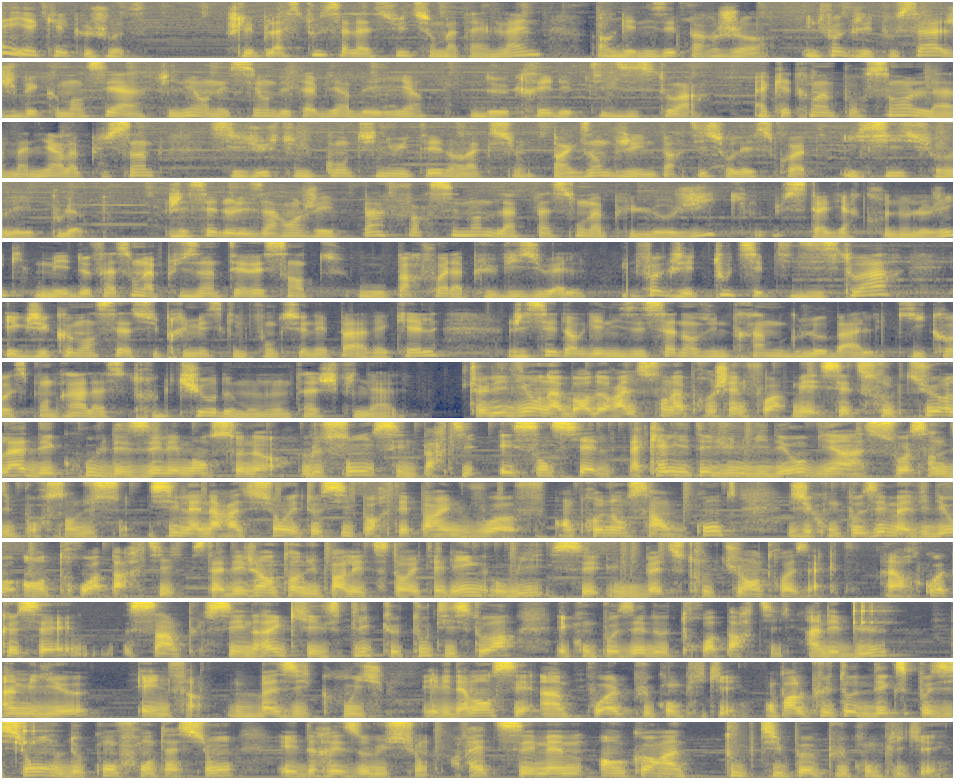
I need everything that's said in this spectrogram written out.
il y a quelque chose. Je les place tous à la suite sur ma timeline, organisés par genre. Une fois que j'ai tout ça, je vais commencer à affiner en essayant d'établir des liens, de créer des petites histoires. À 80%, la manière la plus simple, c'est juste une continuité dans l'action. Par exemple, j'ai une partie sur les squats, ici sur les pull-ups. J'essaie de les arranger pas forcément de la façon la plus logique, c'est-à-dire chronologique, mais de façon la plus intéressante ou parfois la plus visuelle. Une fois que j'ai toutes ces petites histoires et que j'ai commencé à supprimer ce qui ne fonctionnait pas avec elles, j'essaie d'organiser ça dans une trame globale qui correspondra à la structure de mon montage final. Je te l'ai dit, on abordera le son la prochaine fois, mais cette structure-là découle des éléments sonores. Le son, c'est une partie essentielle. La qualité d'une vidéo vient à 70% du son. Ici, la narration est aussi portée par une voix off. En prenant ça en compte, j'ai composé ma vidéo en trois parties. Si t'as déjà entendu parler de storytelling, oui, c'est une bête structure en trois actes. Alors quoi que c'est, simple, c'est une règle qui explique que toute histoire est composée de trois parties. Un début, un milieu et une fin. Basique, oui. Évidemment, c'est un poil plus compliqué. On parle plutôt d'exposition, de confrontation et de résolution. En fait, c'est même encore un tout petit peu plus compliqué.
